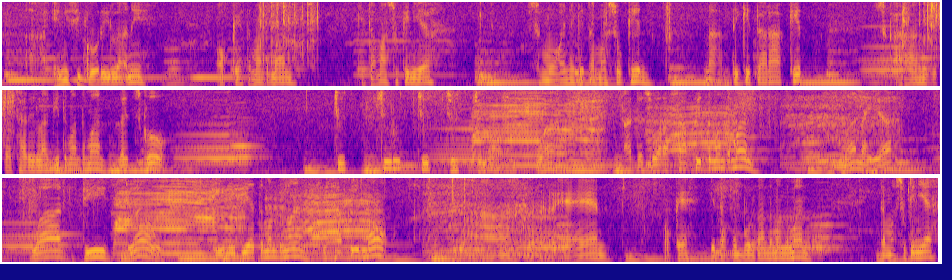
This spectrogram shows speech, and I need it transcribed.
Nah, ini si gorila nih. Oke, teman-teman. Kita masukin ya. Semuanya kita masukin. Nanti kita rakit. Sekarang kita cari lagi teman-teman. Let's go. Cut cut cut. Wah, ada suara sapi teman-teman. Gimana ya? Wadidaw. Ini dia teman-teman, si sapi mo. Wah, keren. Oke, kita kumpulkan teman-teman. Kita masukin ya.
